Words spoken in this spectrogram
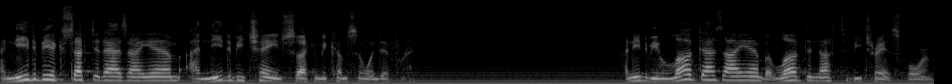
I need to be accepted as I am. I need to be changed so I can become someone different. I need to be loved as I am, but loved enough to be transformed.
